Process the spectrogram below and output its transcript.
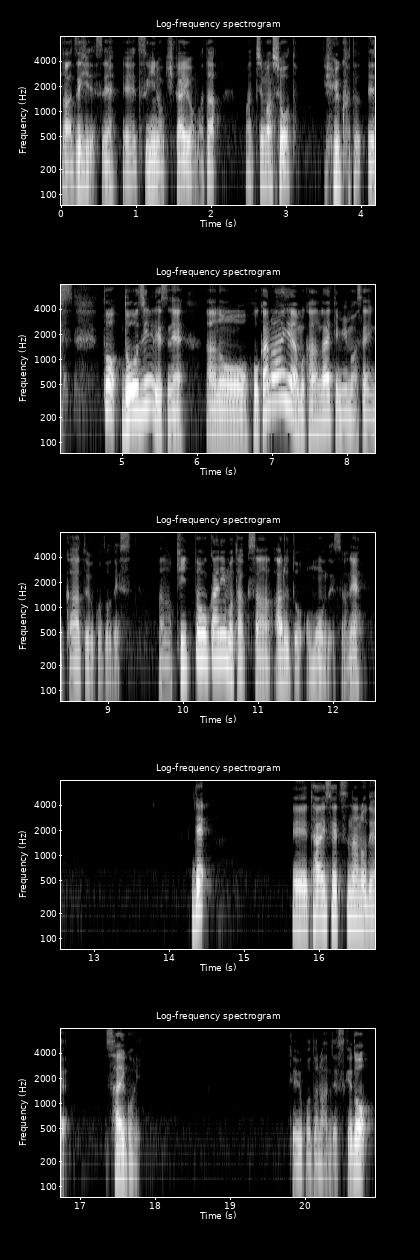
まあ、ぜひですね、えー、次の機会をまた待ちましょうということです。と同時にですね、あの他のアイデアも考えてみませんか？ということです。あのきっと他にもたくさんあると思うんですよね。で、えー、大切なので最後にということなんですけど、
